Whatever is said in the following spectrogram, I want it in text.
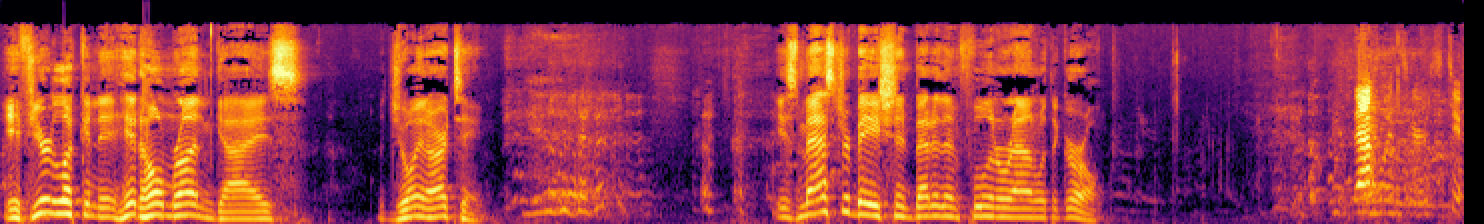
if you're looking to hit home run, guys, join our team. Is masturbation better than fooling around with a girl? That one's yours too.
